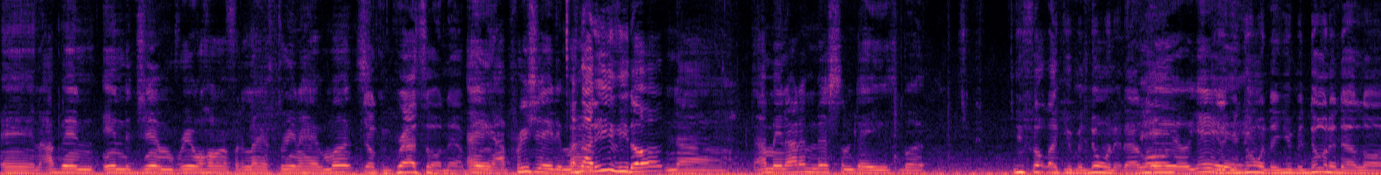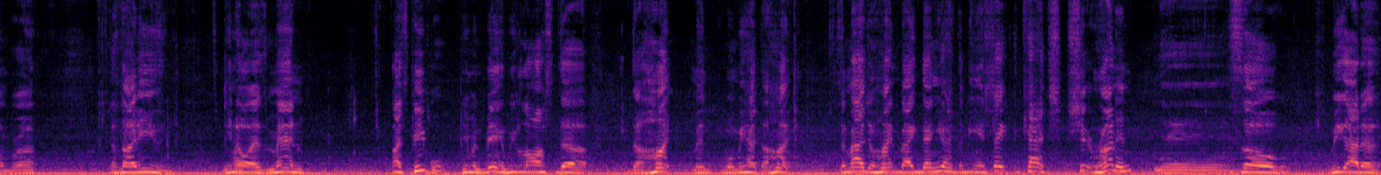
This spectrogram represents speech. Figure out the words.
and I've been in the gym real hard for the last three and a half months. Yo, congrats on that, bro. Hey, I appreciate it, man. That's not easy, dog. Nah, I mean I done missed some days, but You felt like you've been doing it that long. Hell yeah. You're doing it. You've been doing it that long, bro. That's not easy. You know, as men, as people, human beings, we lost the the hunt when, when we had to hunt. So imagine hunting back then. You had to be in shape to catch shit running. yeah, So we gotta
